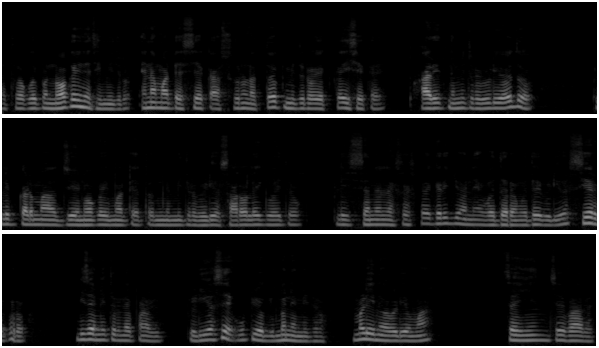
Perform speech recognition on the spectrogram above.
અથવા કોઈ પણ નોકરી નથી મિત્રો, એના માટે શેક આ સુવર્ણ તક મિત્રો, એ કહી શકાય. તો આ રીતના મિત્રો વીડિયો હતો. ફ્લિપકાર્ટમાં જે નોકરી માટે તમને મિત્રો વીડિયો સારો લાગ્યો હોય તો પ્લીઝ ચેનલને સબસ્ક્રાઈબ કરી દો અને વધારે વધારે વીડિયો શેર કરો. બીજા મિત્રોને પણ વીડિયો છે ઉપયોગી. બને મિત્રો. મળીને વિડીયોમાં જય હિન્દ, જય ભારત.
